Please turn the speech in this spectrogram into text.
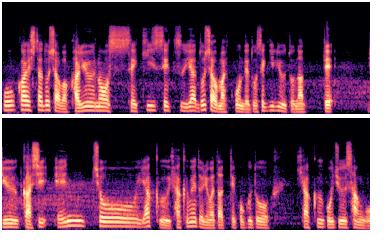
崩壊した土砂は下流の積雪や土砂を巻き込んで土石流となって流下し、延長約100メートルにわたって国道153号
